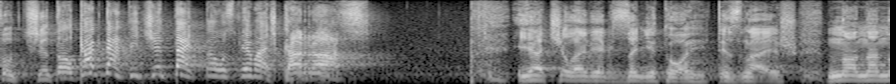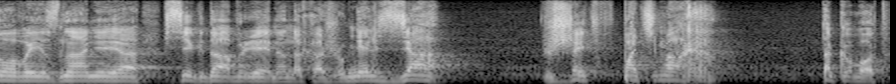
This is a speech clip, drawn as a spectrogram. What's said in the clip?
тут читал. Когда ты читать-то успеваешь? Карась! Я человек занятой, ты знаешь, но на новые знания всегда время нахожу. Нельзя жить в потьмах. Так вот,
